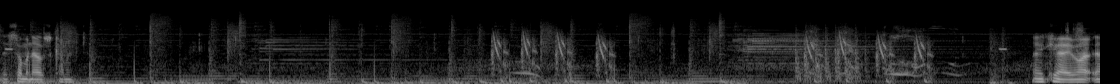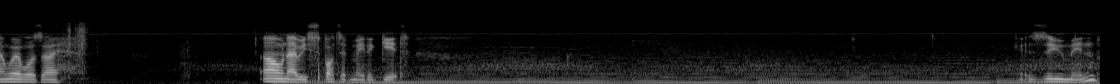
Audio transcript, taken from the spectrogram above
there's someone else coming. Okay, right, now where was I? Oh no, he spotted me, the git. Okay, zoom in.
